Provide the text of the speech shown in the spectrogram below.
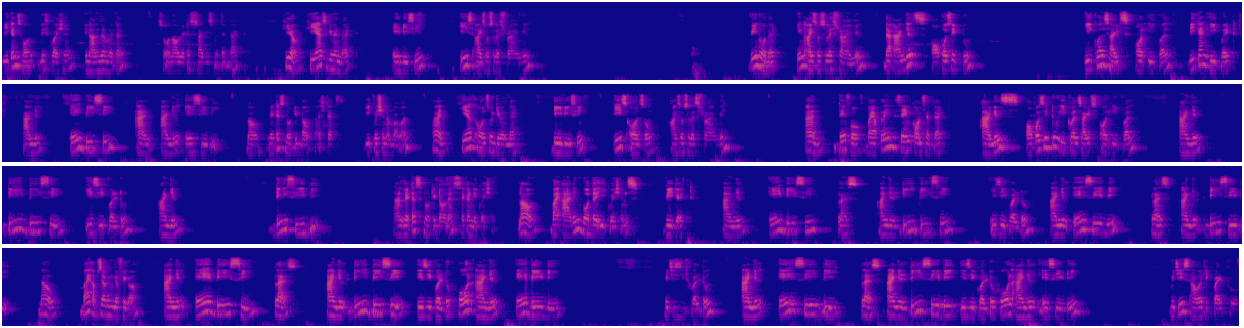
we can solve this question in another method. So now let us try this method that here he has given that ABC is isosceles triangle. We know that in isosceles triangle the angles opposite to equal sides or equal we can equate angle ABC and angle ACB now let us note it down as steps equation number 1 and he has also given that DBC is also isosceles triangle. And therefore by applying the same concept that angles opposite to equal sides or equal angle DBC is equal to angle DCB and let us note it down as second equation now, by adding both the equations, we get angle ABC plus angle DBC is equal to angle ACB plus angle DCB. Now, by observing the figure, angle ABC plus angle DBC is equal to whole angle ABD which is equal to angle ACB plus angle DCB is equal to whole angle ACD which is our required proof.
